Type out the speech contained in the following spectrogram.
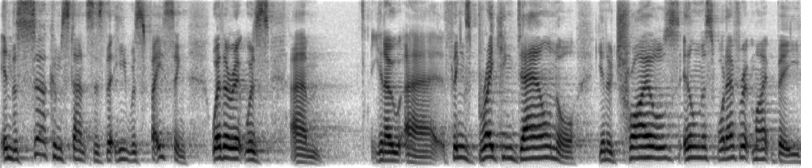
in the circumstances that he was facing, whether it was. Um, you know, uh, things breaking down or, you know, trials, illness, whatever it might be,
